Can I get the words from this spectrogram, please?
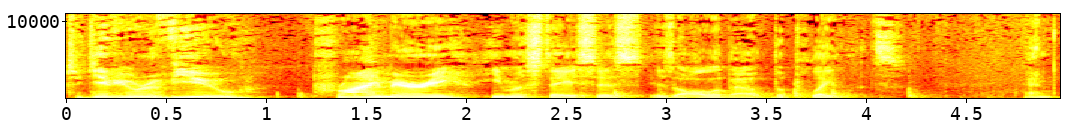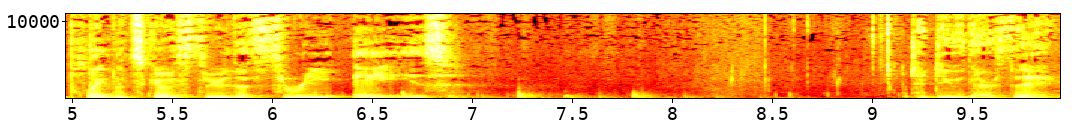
To give you a review, primary hemostasis is all about the platelets. And platelets go through the three A's to do their thing.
